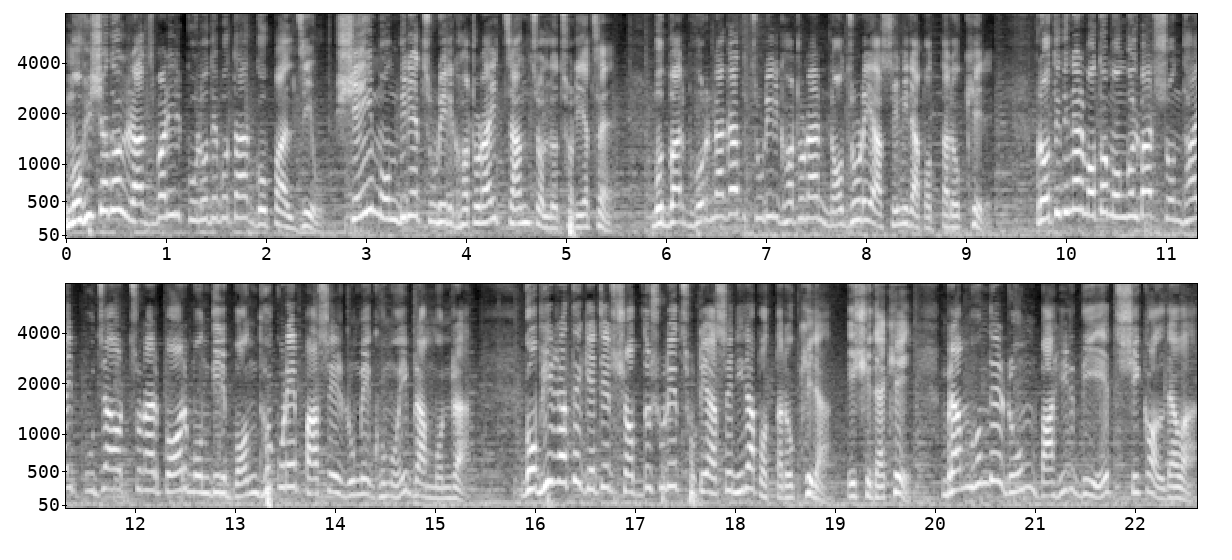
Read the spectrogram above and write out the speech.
মহিষাদল রাজবাড়ির কুলদেবতা গোপাল জিউ সেই মন্দিরে চুরির ঘটনায় চাঞ্চল্য ছড়িয়েছে। বুধবার ভোর নাগাদ চুরির ঘটনা নজরে আসে নিরাপত্তারক্ষীর প্রতিদিনের মতো মঙ্গলবার সন্ধ্যায় পূজা অর্চনার পর মন্দির বন্ধ করে পাশের রুমে ঘুমোয় ব্রাহ্মণরা। গভীর রাতে গেটের শব্দ শুনে ছুটে আসে নিরাপত্তারক্ষীরা এসে দেখে, ব্রাহ্মণদের রুম বাহির দিয়ে শিকল দেওয়া।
